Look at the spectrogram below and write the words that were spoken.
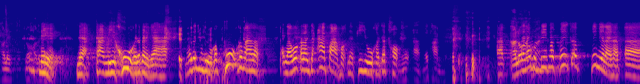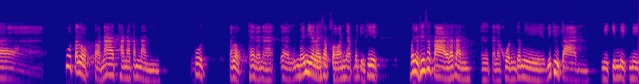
เอาเลยโน้ตเอาเลยนี่เนี่ย การมีคู่ก็จะเป็นอย่างเงี้ยฮะแล้วก็อยู่ๆก็พุ่งขึ้นมาแบบไอ้เราก็กำลังจะอ้าปากบอกเนี่ยพี่ยูเขาจะถ่องเนี่ยอะไม่ทันครับเอาโน้ตแต่แล้วคุณพี่ก็เอ้ยก็ไม่มีอะไรครับเอ่อพูดตลกต่อหน้าธานากำนัน พูดตลกแค่นั้นนะฮะเออไม่มีอะไรซับซ้อนครับมันอยู่ที่มันอยู่ที่สไตล์แล้วกันเออแต่ละคนก็มีวิธีการ มีกิมมิคมี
